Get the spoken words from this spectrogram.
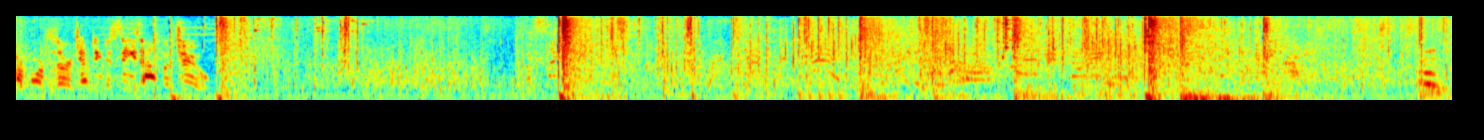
Our forces are attempting to seize Alpha 2. Oh, shit.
